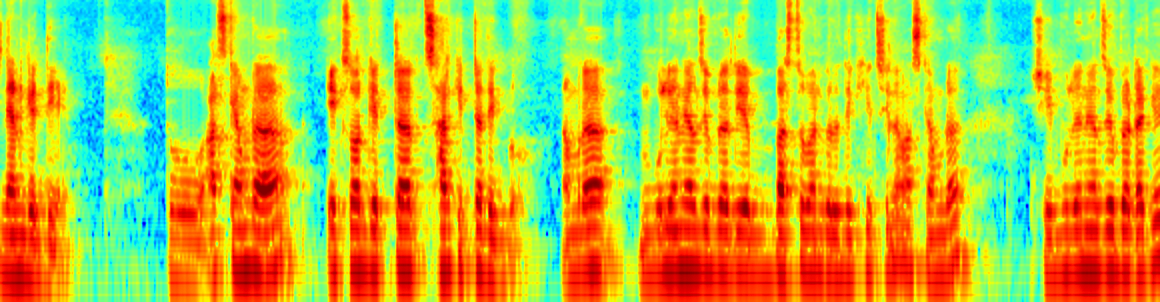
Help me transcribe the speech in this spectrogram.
ন্যান গেট দিয়ে। তো আজকে আমরা এক্স অর গেটটার সার্কিটটা দেখব। আমরা বুলিয়ান অ্যালজেব্রা দিয়ে বাস্তবায়ন করে দেখিয়েছিলাম, আজকে আমরা সেই বুলিয়ান অ্যালজেব্রাটাকে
